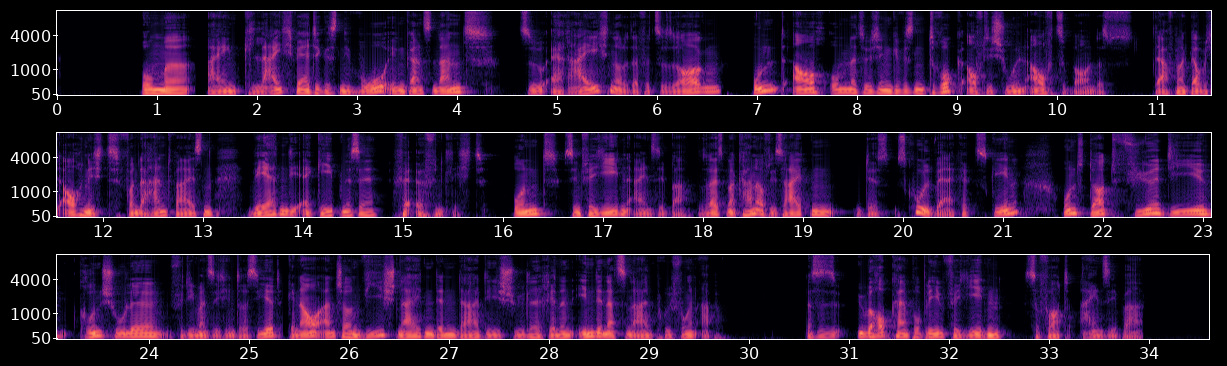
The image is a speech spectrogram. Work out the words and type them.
um äh, ein gleichwertiges Niveau im ganzen Land zu erreichen oder dafür zu sorgen und auch um natürlich einen gewissen Druck auf die Schulen aufzubauen. Das darf man, glaube ich, auch nicht von der Hand weisen, werden die Ergebnisse veröffentlicht und sind für jeden einsehbar. Das heißt, man kann auf die Seiten des Schoolwerkets gehen und dort für die Grundschule, für die man sich interessiert, genau anschauen, wie schneiden denn da die Schülerinnen in den nationalen Prüfungen ab. Das ist überhaupt kein Problem für jeden sofort einsehbar.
